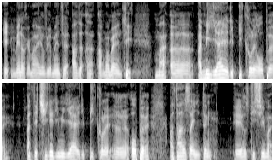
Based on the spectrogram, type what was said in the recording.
e meno che mai ovviamente ad a armamenti, ma uh, a migliaia di piccole opere, a decine di migliaia di piccole uh, opere ad alta e altissima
